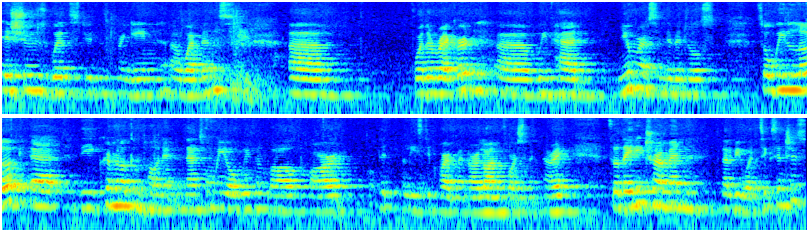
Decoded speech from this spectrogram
issues with students bringing uh, weapons. Um, For the record, uh, we've had numerous individuals. So we look at the criminal component, and that's when we always involve our police department, our law enforcement, all right? So they determine, that'll be what, six inches?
